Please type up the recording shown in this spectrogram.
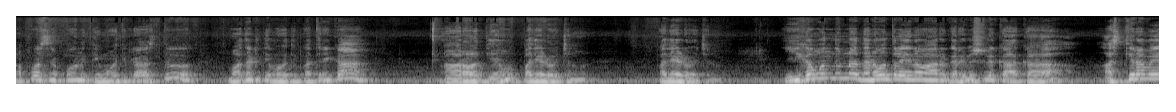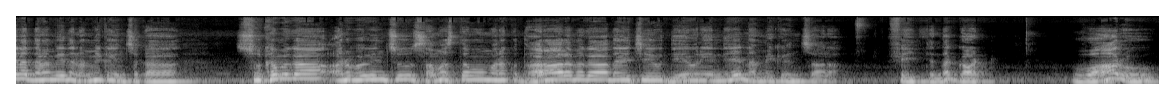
అపోసిన పౌలు తిమోతికి రాస్తూ మొదటి తిమోతి పత్రిక ఆరో అధ్యాయం పదిహేడు వచనం పదిహేడు వచనం. ఇహ ముందున్న ధనవంతులైన వారు గర్విష్ఠులు కాక అస్థిరమైన ధనం మీద నమ్మిక ఉంచక సుఖముగా అనుభవించు సమస్తము మనకు ధారాళముగా దయచేయు దేవుని ఎందే నమ్మిక ఉంచాల? ఫెయిత్ ఇన్ ద గాడ్ వారు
